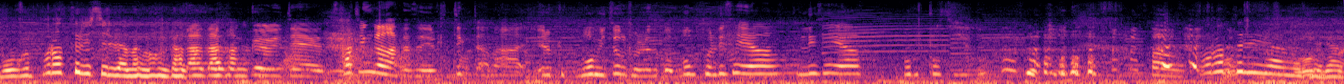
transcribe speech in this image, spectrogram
목을 부러뜨리시려는 건가 나, 나 가끔 이제 사진관 같아서 이렇게 찍잖아. 이렇게 몸 이쪽으로 돌리는 거. 몸 돌리세요. 돌리세요. 어디까지요? 어, 부러뜨리려는 계량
